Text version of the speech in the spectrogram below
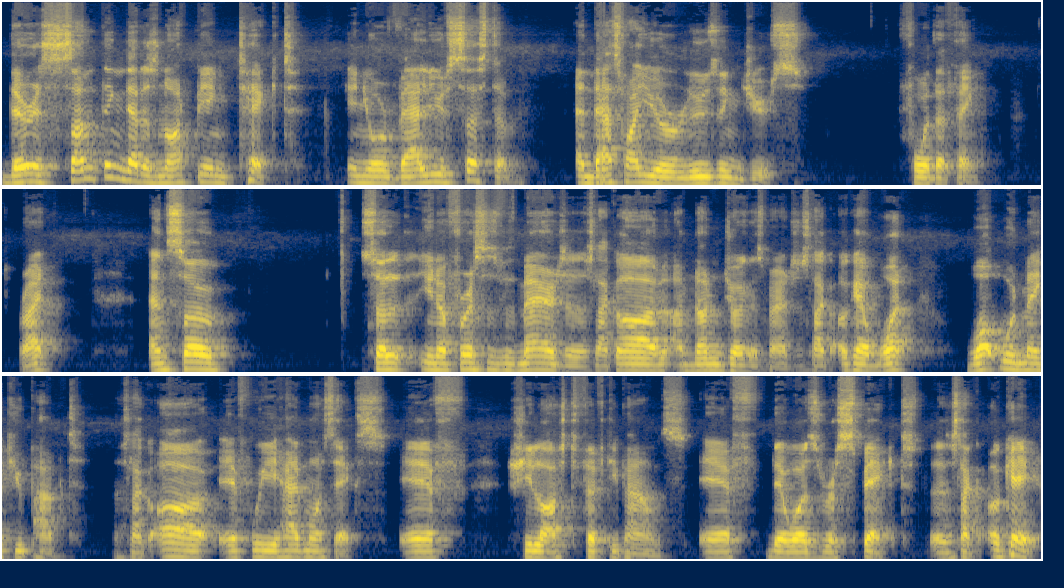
there is something that is not being ticked in your value system and that's why you're losing juice for the thing right? And so so you know for instance with marriages it's like oh i'm not enjoying this marriage. It's like okay what what would make you pumped? It's like oh if we had more sex if she lost 50 pounds. If there was respect it's like okay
